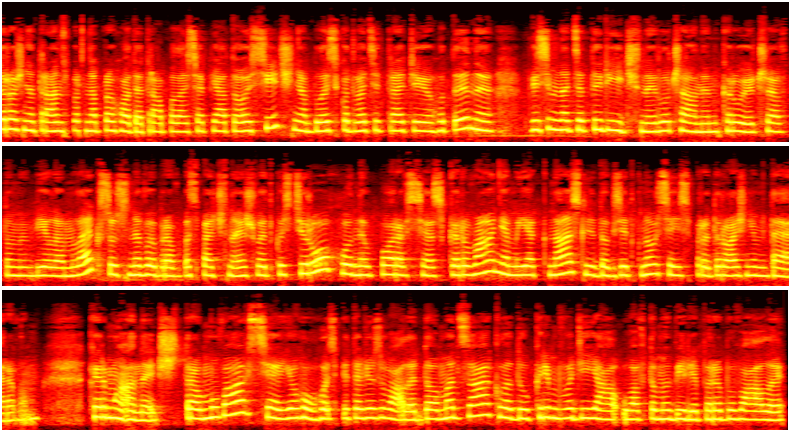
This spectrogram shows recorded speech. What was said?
Дорожньо-транспортна пригода трапилася 5 січня близько 23 години. 18-річний лучанин, керуючи автомобілем Lexus, не вибрав безпечної швидкості руху, не впорався з керуванням і як наслідок зіткнувся із придорожнім деревом. Керманич травмувався, його госпіталізували до медзакладу. Крім водія, у автомобілі перебували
